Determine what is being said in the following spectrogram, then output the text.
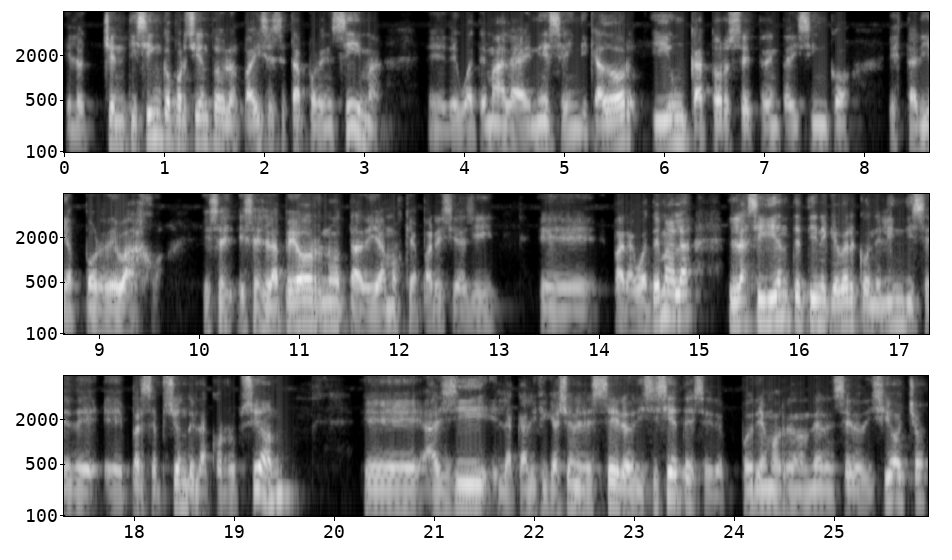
el 85% de los países está por encima de Guatemala en ese indicador y un 14.35 estaría por debajo. Esa, es la peor nota, digamos, que aparece allí eh, para Guatemala. La siguiente tiene que ver con el índice de eh, percepción de la corrupción. allí la calificación es de 0.17, podríamos redondear en 0.18.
